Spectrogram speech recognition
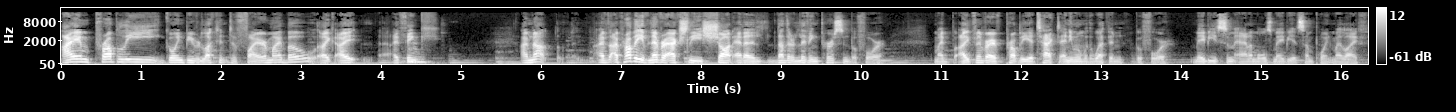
I am probably going to be reluctant to fire my bow. Like I, I think I'm not. I've, I probably have never actually shot at a, another living person before. My I've never I've probably attacked anyone with a weapon before. Maybe some animals, maybe at some point in my life.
